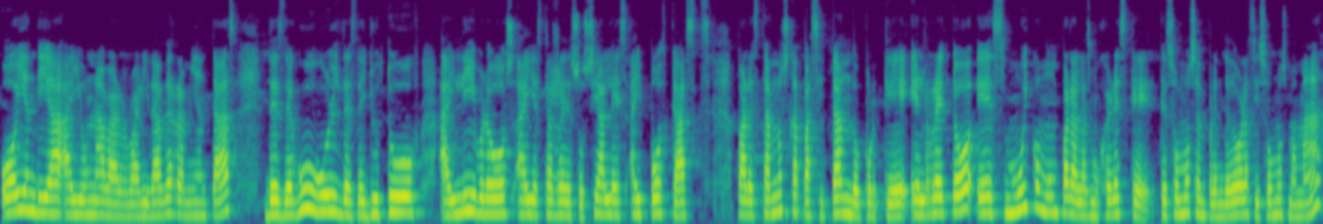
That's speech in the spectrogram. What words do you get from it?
Hoy en día hay una barbaridad de herramientas desde Google, desde YouTube, hay libros, hay estas redes sociales, hay podcasts para estarnos capacitando porque el reto es muy común para las mujeres que, que somos emprendedoras y somos mamá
